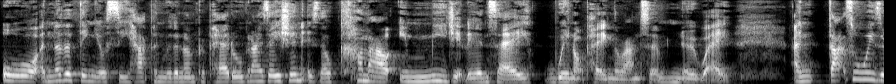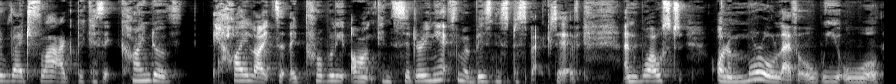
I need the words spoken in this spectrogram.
Or another thing you'll see happen with an unprepared organization is they'll come out immediately and say, we're not paying the ransom. No way. And that's always a red flag because it kind of highlights that they probably aren't considering it from a business perspective. And whilst on a moral level, we all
